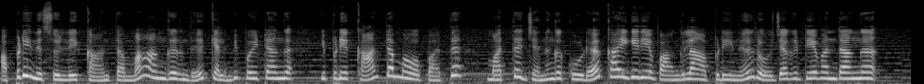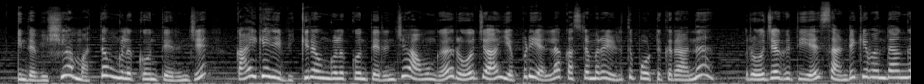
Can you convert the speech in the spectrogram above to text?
அப்படின்னு சொல்லி காந்தம்மா அங்கிருந்து கிளம்பி போயிட்டாங்க. இப்படி காந்தம்மாவை பார்த்து மற்ற ஜனங்க கூட காய்கறியை வாங்கலாம் அப்படின்னு ரோஜா கிட்டே வந்தாங்க. இந்த விஷயம் மத்தவங்களுக்கும் தெரிஞ்சு காய்கறி விக்கிறவங்களுக்கும் தெரிஞ்சு அவங்க ரோஜா எப்படி எல்லா கஸ்டமரை இழுத்து போட்டுக்கிறான்னு ரோஜா கிட்டயே சண்டைக்கு வந்தாங்க.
